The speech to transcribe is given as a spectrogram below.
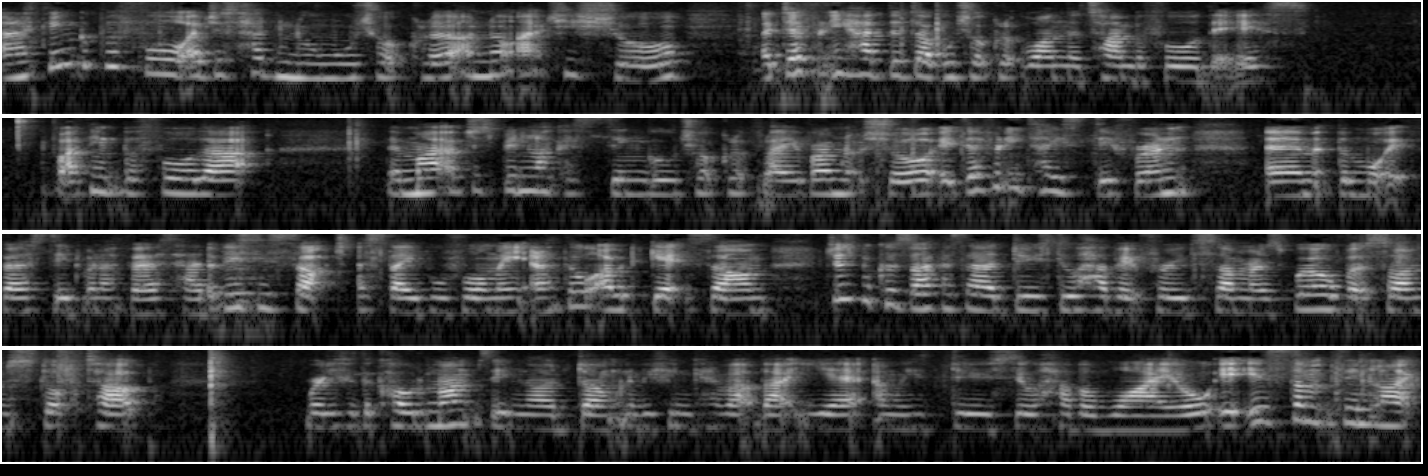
and I think before I just had normal chocolate, I'm not actually sure. I definitely had the double chocolate one the time before this but I think before that there might have just been like a single chocolate flavour, I'm not sure. It definitely tastes different um, than what it first did when I first had it. This is such a staple for me and I thought I would get some just because like I said I do still have it through the summer as well but so I'm stocked up ready for the cold months even though I don't want to be thinking about that yet and we do still have a while. It is something like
